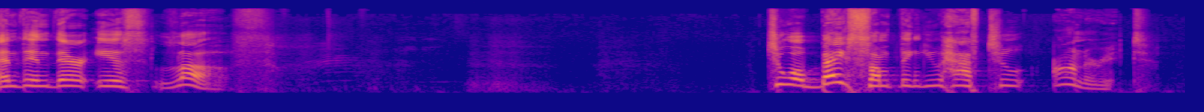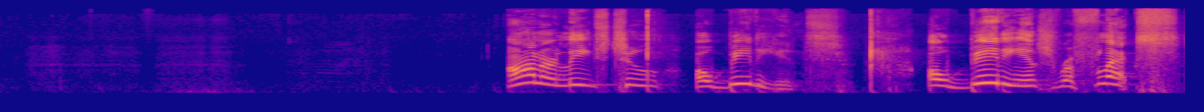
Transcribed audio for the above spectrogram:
and then there is love. To obey something, you have to honor it. Honor leads to obedience. Obedience reflects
